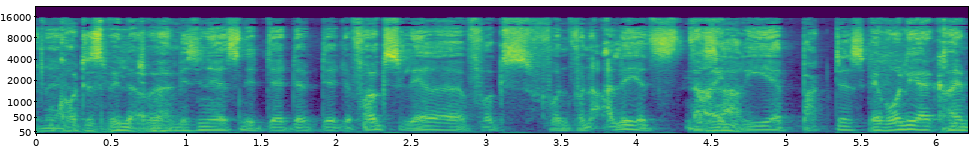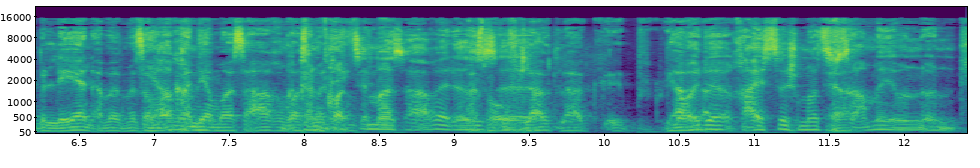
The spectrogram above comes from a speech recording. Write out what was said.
Maria, ne? Um Gottes Willen, Ich aber- meine, wir sind jetzt nicht der, der, der, Volkslehrer, Volks, von, von alle jetzt, Nein. sage hier, packt es. wir wollen ja keinen belehren, aber man, sagt, man kann ja mal sagen, man was kann man trotzdem denkt. mal sagen, dass auf, äh, lag, lag, äh, ja, Leute, reißt euch mal zusammen und, und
